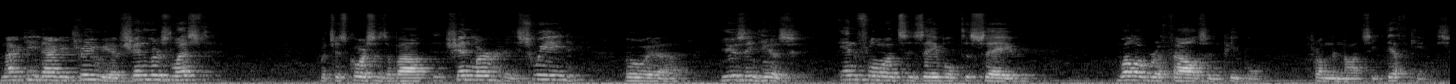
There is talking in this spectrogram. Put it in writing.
1993, we have Schindler's List, which of course is about Schindler, a Swede, who, uh, using his influence, is able to save well over a thousand people from the Nazi death camps.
